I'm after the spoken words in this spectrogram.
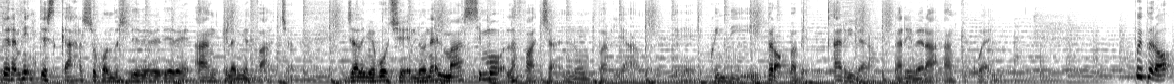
veramente scarso quando si deve vedere anche la mia faccia. Già la mia voce non è il massimo, la faccia non parliamo. Eh, quindi, però, vabbè, arriverà, arriverà anche quello. Poi però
